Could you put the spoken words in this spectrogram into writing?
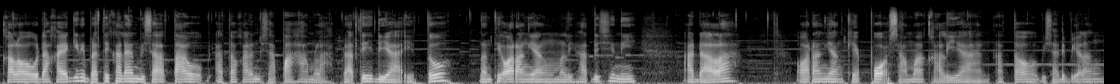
kalau udah kayak gini berarti kalian bisa tahu atau kalian bisa paham lah. Berarti dia itu nanti orang yang melihat di sini adalah orang yang kepo sama kalian. Atau bisa dibilang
